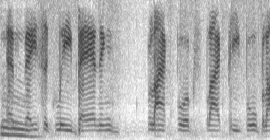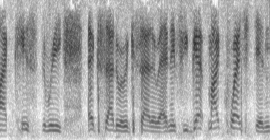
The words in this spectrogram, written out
and hmm. basically banning black books, black people, black history, et cetera, et cetera. And if you get my question,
